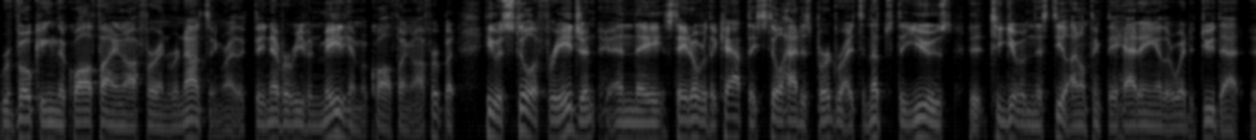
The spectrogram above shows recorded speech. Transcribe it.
revoking the qualifying offer and renouncing, right? Like they never even made him a qualifying offer, but he was still a free agent and they stayed over the cap. They still had his bird rights, and that's what they used uh, to give him this deal. I don't think they had any other way to do that uh,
